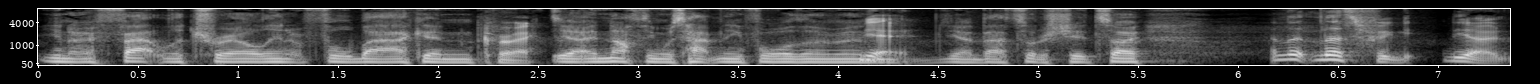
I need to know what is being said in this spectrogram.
you know, fat Latrell in at fullback and Correct. yeah, and nothing was happening for them and Yeah. you know, that sort of shit. So And let, let's forget, you know,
